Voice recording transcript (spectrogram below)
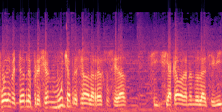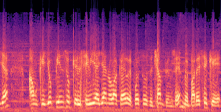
puede meterle presión, mucha presión a la Real Sociedad si, acaba ganando la Sevilla, aunque yo pienso que el Sevilla ya no va a caer de puestos de Champions. ¿eh? Me parece que,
